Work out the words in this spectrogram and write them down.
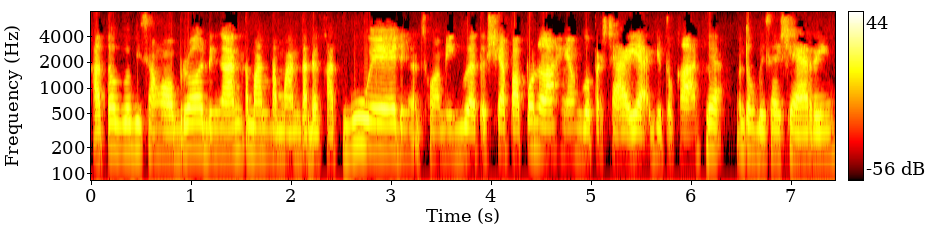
Atau gue bisa ngobrol dengan teman-teman terdekat gue dengan suami gue atau siapa pun lah yang gue percaya gitu kan ya. untuk bisa sharing.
